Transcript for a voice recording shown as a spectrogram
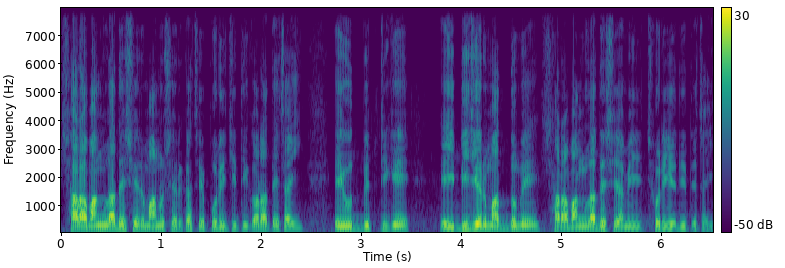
সারা বাংলাদেশের মানুষের কাছে পরিচিতি করাতে চাই। এই উদ্ভিদটিকে এই বীজের মাধ্যমে সারা বাংলাদেশে আমি ছড়িয়ে দিতে চাই।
